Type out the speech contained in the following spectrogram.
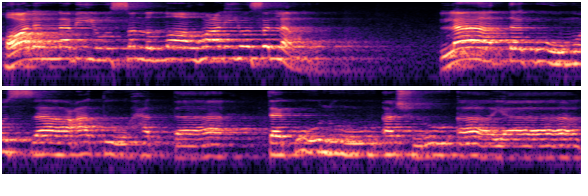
قال النبي صلى الله عليه وسلم لا تقوم الساعة حتى تكونوا أشر آيات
